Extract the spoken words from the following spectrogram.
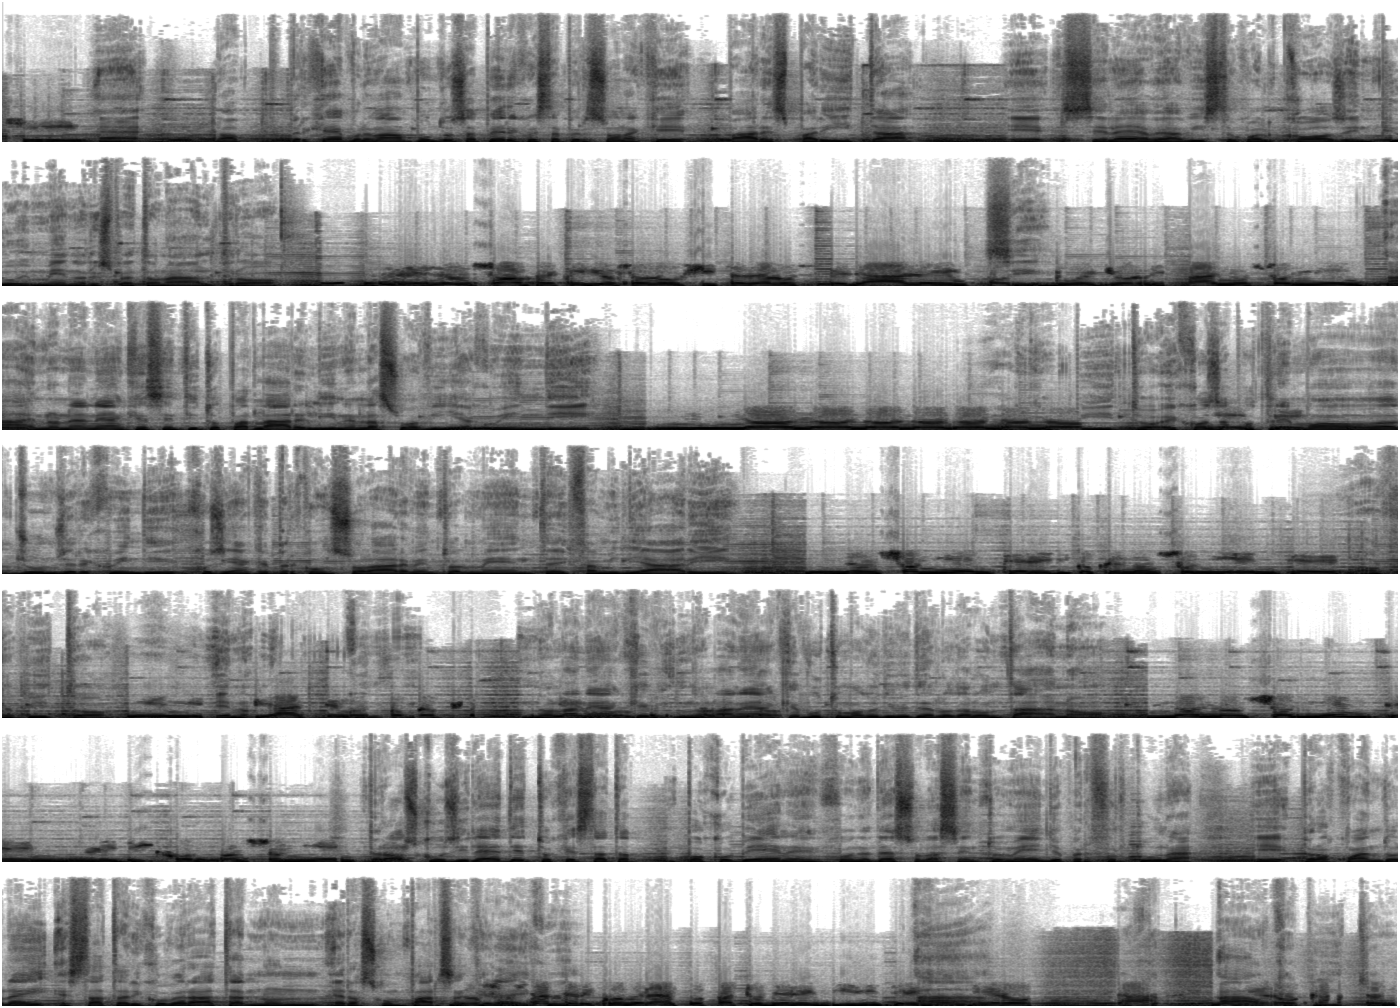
Sì. Eh, no, perché volevamo appunto sapere questa persona che pare sparita e se lei aveva visto qualcosa in più o in meno rispetto a un altro. Eh, non so perché io sono uscita dall'ospedale un po' Sì. di due giorni fa, non so niente. Ah, e non ha neanche sentito parlare lì nella sua via, quindi. No, no, no, no, no, no, Ho no. capito. E cosa Niente. potremmo aggiungere quindi così anche per consolare eventualmente i familiari? Non so niente, le dico che non so niente. Ho capito. Mi, mi spiace, non so proprio. Non l'ha neanche, non ha neanche avuto modo di vederlo da lontano. No, non so niente, le dico, non so niente. Però scusi, lei ha detto che è stata poco bene, adesso la sento meglio per fortuna, e, però quando lei è stata ricoverata non era scomparsa non anche sono lei. stata quindi. ricoverata, ho fatto delle visite e Ah. non ero da, non Ah, ero casa, non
